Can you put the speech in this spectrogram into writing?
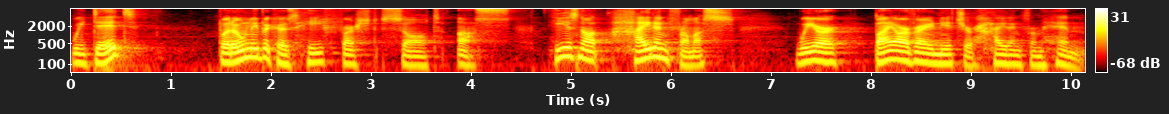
We did, but only because He first sought us. He is not hiding from us, we are, by our very nature, hiding from Him.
